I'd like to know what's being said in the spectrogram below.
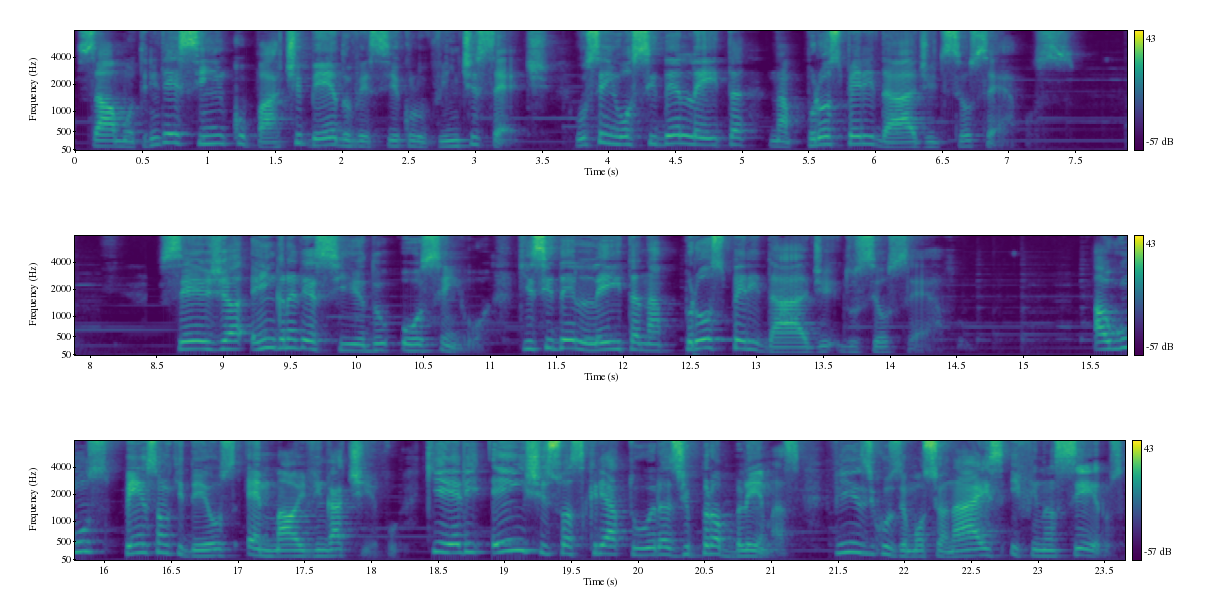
Salmo 35, parte B, do versículo 27 o Senhor se deleita na prosperidade de seus servos. Seja engrandecido o Senhor, que se deleita na prosperidade do seu servo. Alguns pensam que Deus é mau e vingativo, que ele enche suas criaturas de problemas físicos, emocionais e financeiros,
